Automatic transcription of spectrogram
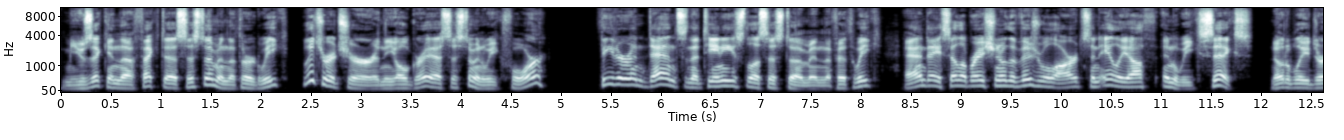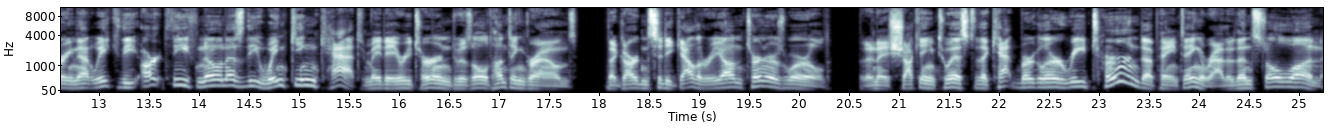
Music in the Fecta system in the third week, Literature in the Olgrea system in week four, Theater and Dance in the Tionisla system in the fifth week, and a celebration of the visual arts in Alioth in week six. Notably, during that week, the art thief known as the Winking Cat made a return to his old hunting grounds, the Garden City Gallery on Turner's World. But in a shocking twist, the cat burglar returned a painting rather than stole one.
